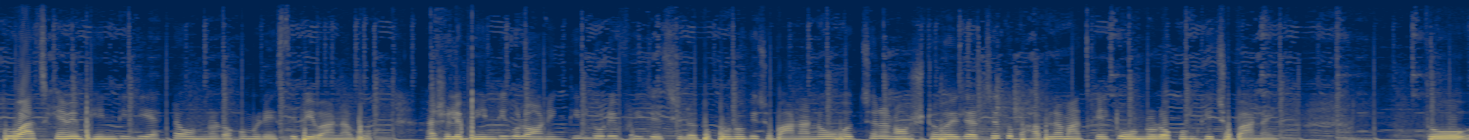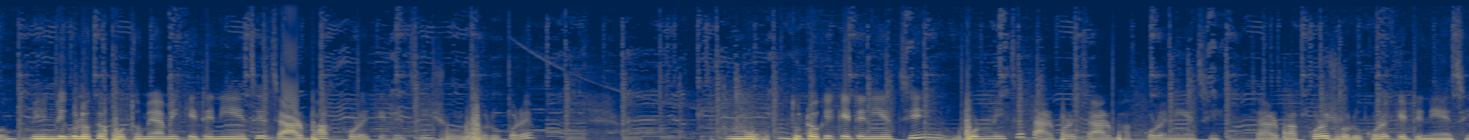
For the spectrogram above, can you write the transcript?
তো আজকে আমি ভেন্ডি দিয়ে একটা অন্যরকম রেসিপি বানাবো। আসলে ভেন্ডিগুলো অনেক দিন ধরে ফ্রিজে ছিল, তো কোনো কিছু বানানোও হচ্ছে না, নষ্ট হয়ে যাচ্ছে, তো ভাবলাম আজকে একটু অন্যরকম কিছু বানাই। তো ভেন্ডিগুলোকে প্রথমে আমি কেটে নিয়েছি, চার ভাগ করে কেটেছি সরু সরু করে। মুখ দুটোকে কেটে নিয়েছি উপর নিচে, তারপরে চার ভাগ করে নিয়েছি, চার ভাগ করে সরু করে কেটে নিয়েছি।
